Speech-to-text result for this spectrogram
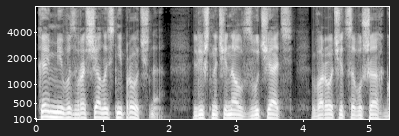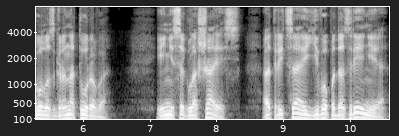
к Эмми возвращалась непрочно, лишь начинал звучать ворочится в ушах голос Гранатурова. И не соглашаясь, отрицая его подозрения,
